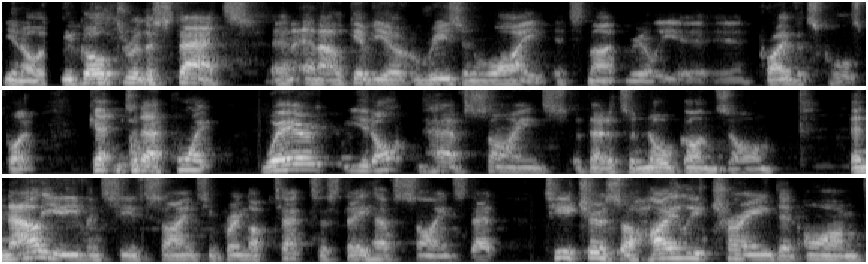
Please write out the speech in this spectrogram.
you know, if you go through the stats, and, and I'll give you a reason why it's not really in private schools, but getting to that point where you don't have signs that it's a no gun zone. And now you even see signs, you bring up Texas, they have signs that teachers are highly trained and armed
